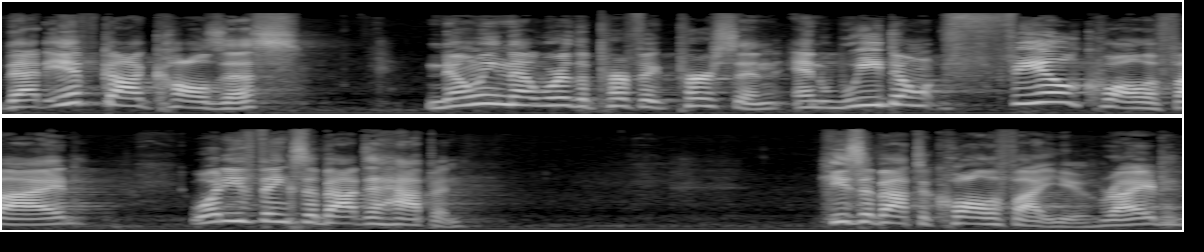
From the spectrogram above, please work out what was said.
that if God calls us, knowing that we're the perfect person and we don't feel qualified, what do you think's about to happen? He's about to qualify you, right?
